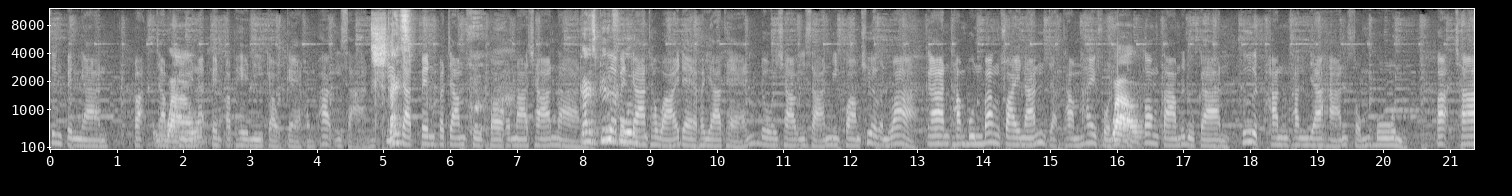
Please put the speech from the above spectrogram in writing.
ซึ่งเป็นงานประจำปีว้าวและเป็นประเพณีเก่าแก่ของภาคอีสานที่ That's- จัดเป็นประจำสืบต่อกันมาช้านาน That is เพื่อเป็น beautiful การถวายแด่พญาแถน โดยชาวอีสานมีความเชื่อกันว่า การทำบุญบั้งไฟนั้นจะทำให้ฝนว้าว ตกต้องตามฤดูกาลพืชพันธุ์ธัญญาหารสมบูรณ์ ประชา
